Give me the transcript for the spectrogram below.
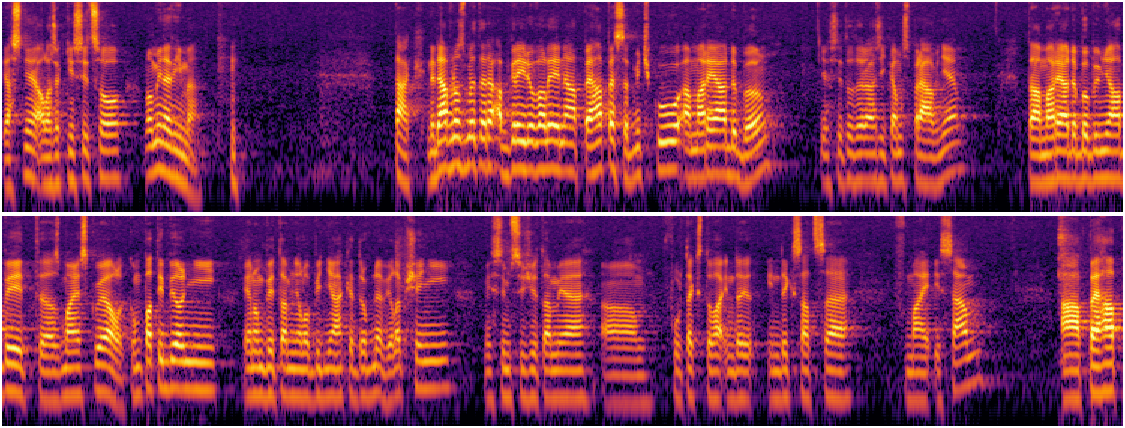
jasně, ale řekni si co? No my nevíme. tak, nedávno jsme teda upgradeovali na PHP 7 a MariaDB, jestli to teda říkám správně. Ta MariaDB by měla být s MySQL kompatibilní, jenom by tam mělo být nějaké drobné vylepšení. Myslím si, že tam je um, full textová indexace v MyISAM, a PHP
